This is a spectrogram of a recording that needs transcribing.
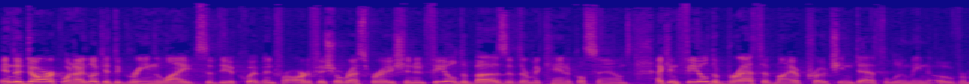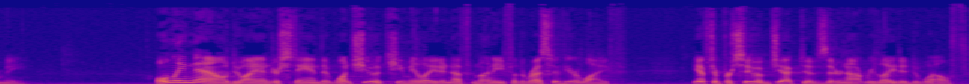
In the dark, when I look at the green lights of the equipment for artificial respiration and feel the buzz of their mechanical sounds, I can feel the breath of my approaching death looming over me. Only now do I understand that once you accumulate enough money for the rest of your life, you have to pursue objectives that are not related to wealth.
